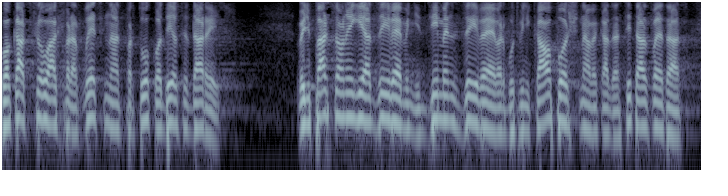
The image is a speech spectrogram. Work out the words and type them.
ko kāds cilvēks varētu liecināt par to, ko Dievs ir darījis? Viņa personīgajā dzīvē, viņa ģimenes dzīvē, varbūt viņa kalpošanā vai kādās citās lietās. Uh,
